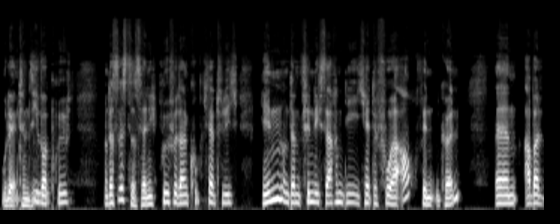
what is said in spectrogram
oder intensiver mhm. prüft. Und das ist das. Wenn ich prüfe, dann gucke ich natürlich hin und dann finde ich Sachen, die ich hätte vorher auch finden können. Ähm, aber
